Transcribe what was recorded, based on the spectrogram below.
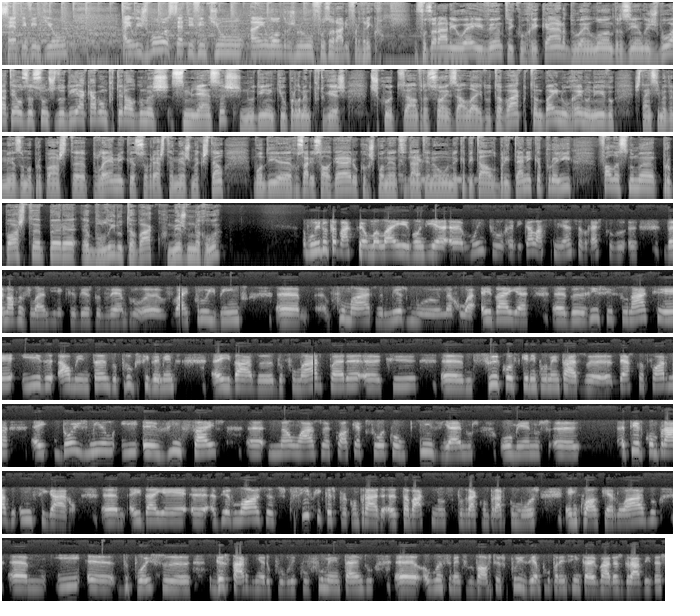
7h21 em Lisboa, 7h21 em Londres, no fuso horário, Frederico. O fuso horário é idêntico, Ricardo, em Londres e em Lisboa. Até os assuntos do dia acabam por ter algumas semelhanças. No dia em que o Parlamento Português discute alterações à lei do tabaco, também no Reino Unido está em cima da mesa uma proposta polémica sobre esta mesma questão. Bom dia, Rosário Salgueiro, correspondente da Antena 1 na capital britânica. Por aí fala-se numa proposta para abolir o tabaco mesmo na rua? Abolir o tabaco é uma lei, bom dia, eh, muito radical, à semelhança, de resto, eh, da Nova Zelândia, que desde dezembro eh, vai proibindo fumar mesmo na rua. A ideia de Rishi Sunak é ir aumentando progressivamente a idade de fumar para que, se conseguir implementar desta forma, em 2026 não haja qualquer pessoa com 15 anos ou menos uh, a ter comprado um cigarro. A ideia é uh, haver lojas específicas para comprar uh, tabaco, não se poderá comprar como hoje em qualquer lado e depois gastar dinheiro público fomentando o lançamento de vouchers, por exemplo, para incentivar as grávidas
